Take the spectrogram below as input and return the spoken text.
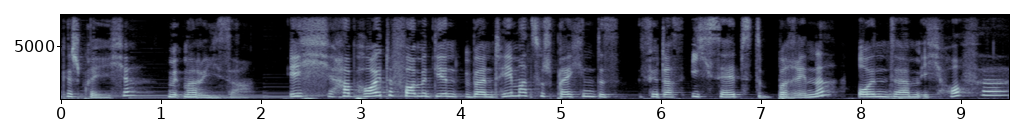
Gespräche mit Marisa. Ich habe heute vor, mit dir über ein Thema zu sprechen, das, für das ich selbst brenne. Und ähm, ich hoffe,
